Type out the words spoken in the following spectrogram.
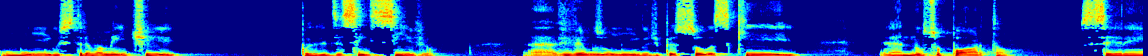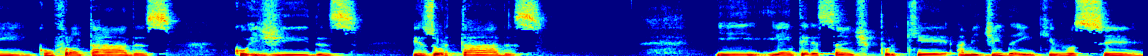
um mundo extremamente, poderia dizer, sensível. É, vivemos um mundo de pessoas que é, não suportam serem confrontadas, corrigidas, exortadas. E, e, é interessante porque à medida em que você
